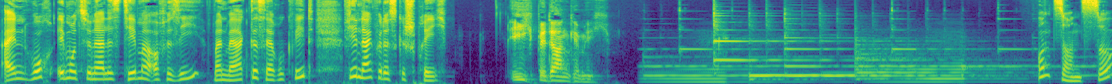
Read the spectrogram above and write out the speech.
Ein hochemotionales Thema auch für Sie. Man merkt es, Herr Ruckwied. Vielen Dank für das Gespräch. Ich bedanke mich. Und sonst so?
